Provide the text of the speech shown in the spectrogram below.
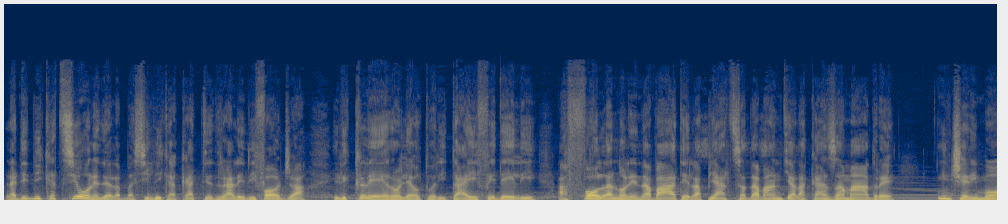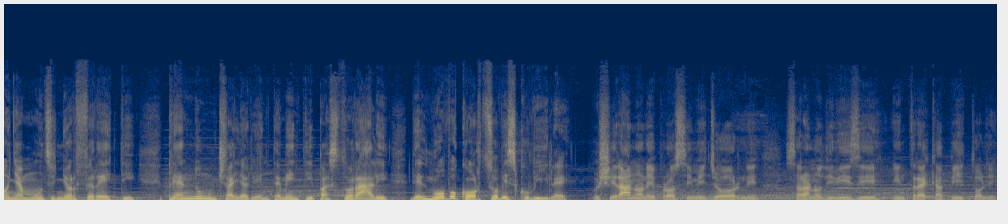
la dedicazione della Basilica Cattedrale di Foggia, il clero, le autorità e i fedeli affollano le navate e la piazza davanti alla casa madre in cerimonia Monsignor Ferretti preannuncia gli orientamenti pastorali del nuovo corso vescovile. Usciranno nei prossimi giorni, saranno divisi in tre capitoli,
